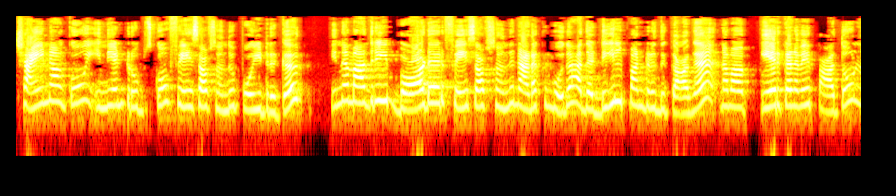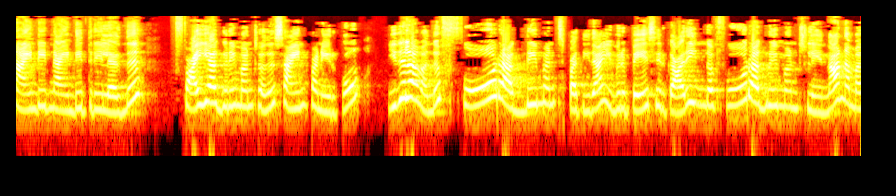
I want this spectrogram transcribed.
சைனாக்கும் இந்தியன் ட்ரூப்ஸ்க்கும் ஃபேஸ் ஆஃப்ஸ் வந்து போயிட்டு இருக்கு இந்த மாதிரி பார்டர் ஃபேஸ் ஆஃப்ஸ் வந்து நடக்கும்போது அதை டீல் பண்ணுறதுக்காக நம்ம ஏற்கனவே பார்த்தோம் நைன்டீன் நைன்டி த்ரீலேருந்து ஃபைவ் அக்ரிமெண்ட்ஸ் வந்து சைன் பண்ணியிருக்கோம். இதில் வந்து ஃபோர் அக்ரிமெண்ட்ஸ் பற்றி தான் இவர் பேசியிருக்காரு. இந்த ஃபோர் அக்ரிமெண்ட்ஸ்லேயும் தான் நம்ம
